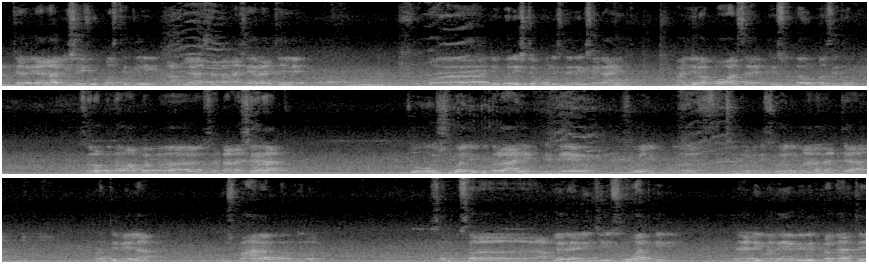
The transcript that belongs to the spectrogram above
आमच्या याला विशेष उपस्थिती आपल्या सटाणा शहराचे उप जे वरिष्ठ पोलीस निरीक्षक आहेत बाजीराव पवार साहेब हे सुद्धा उपस्थित होते. सर्वप्रथम आपण सटाणा शहरात जो शिवाजी पुतळा आहे तिथे शिवाजी छत्रपती शिवाजी महाराजांच्या प्रतिमेला पुष्पहार अर्पण करून सर सर आपल्या रॅलीची सुरुवात केली. रॅलीमध्ये विविध प्रकारचे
